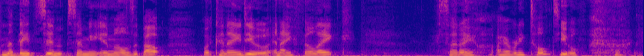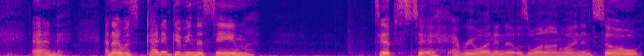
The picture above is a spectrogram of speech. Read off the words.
and then they'd mm-hmm. send, send me emails about what can I do, and I feel like I said I I already told you, and and I was kind of giving the same tips to everyone, and it was one on one. And so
